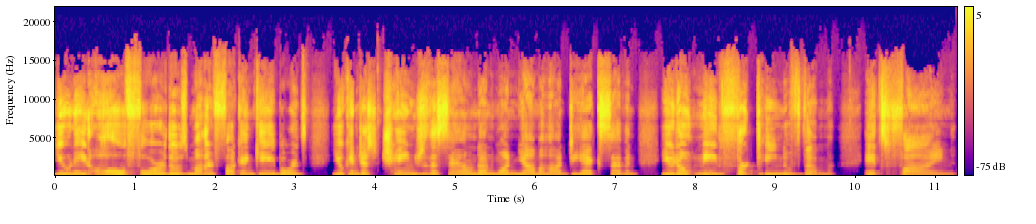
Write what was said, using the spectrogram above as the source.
you need all four of those motherfucking keyboards. You can just change the sound on one Yamaha DX7. You don't need 13 of them. It's fine.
